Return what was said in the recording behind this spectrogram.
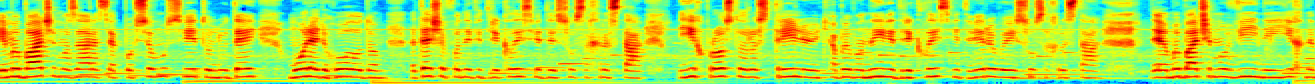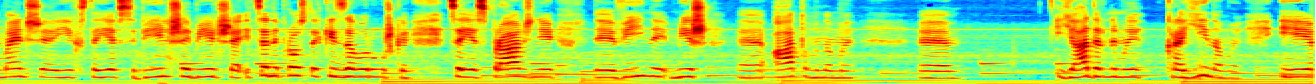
І ми бачимо зараз, як по всьому світу людей морять голодом за те, щоб вони відріклись від Ісуса Христа. І їх просто розстрілюють, аби вони відріклись від віри в Ісуса Христа. Е, Ми бачимо війни, їх не менше, їх стає все більше і більше. І це не просто якісь заворушки, це є справжні е, війни між е, атомними. Ядерними країнами. І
